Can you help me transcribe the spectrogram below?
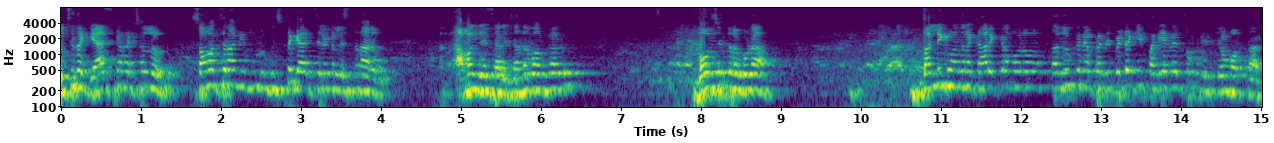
ఉచిత గ్యాస్ కనెక్షన్లు సంవత్సరానికి మూడు ఉచిత గ్యాస్ సిలిండర్లు ఇస్తున్నారు. అమలు చేశారు చంద్రబాబు గారు. భవిష్యత్తులో కూడా తల్లికి వందన కార్యక్రమంలో చదువుకునే ప్రతి బిడ్డకి పదిహేను వేలు చొప్పున ఇవ్వబోతున్నారు.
